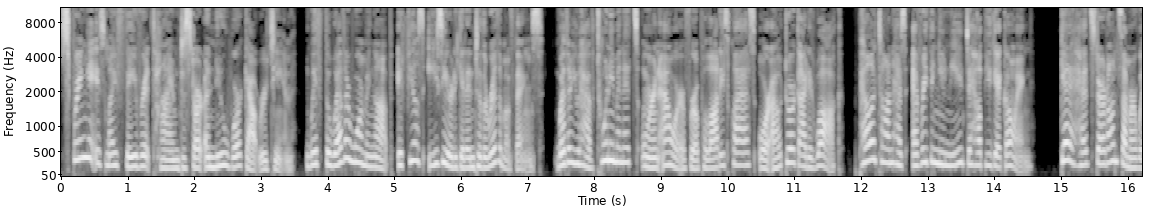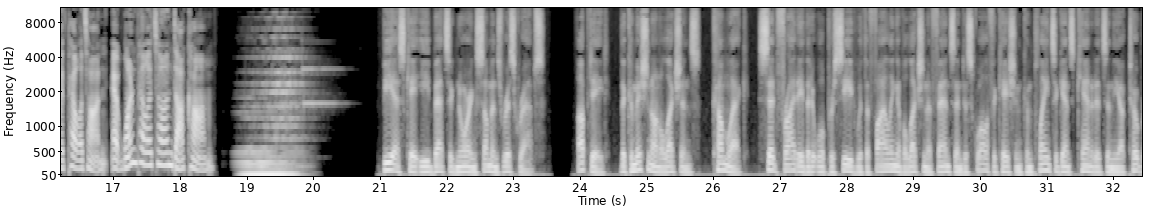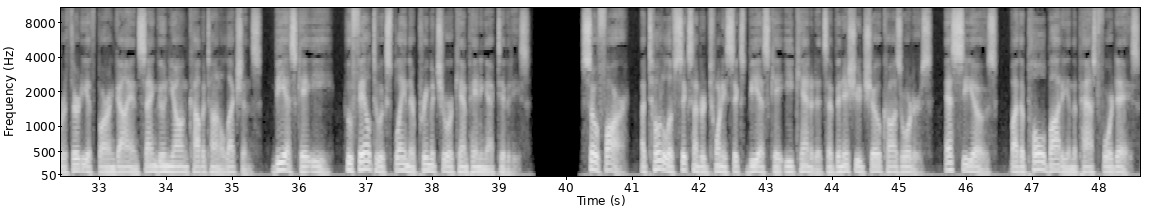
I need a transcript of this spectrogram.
Spring is my favorite time to start a new workout routine. With the weather warming up, it feels easier to get into the rhythm of things. Whether you have 20 minutes or an hour for a Pilates class or outdoor guided walk, Peloton has everything you need to help you get going. Get a head start on summer with Peloton at onepeloton.com. BSKE bets ignoring summons risk raps. Update The Commission on Elections, COMELEC, said Friday that it will proceed with the filing of election offense and disqualification complaints against candidates in the October 30th Barangay and Sangguniang Kabataan elections, BSKE, who failed to explain their premature campaigning activities. So far, a total of 626 BSKE candidates have been issued show cause orders, SCOs, by the poll body in the past four days.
